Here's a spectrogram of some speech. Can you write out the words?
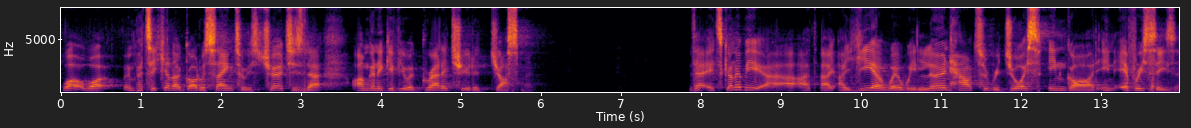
what, what in particular God was saying to his church is that I'm going to give you a gratitude adjustment. That it's going to be a, a, a year where we learn how to rejoice in God in every season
